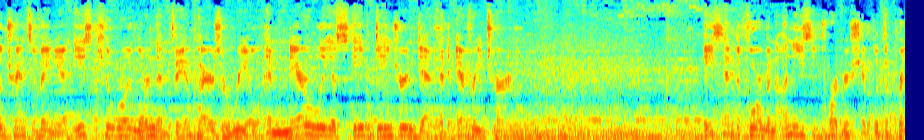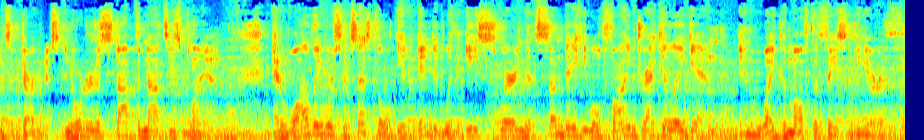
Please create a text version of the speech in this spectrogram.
In Transylvania, Ace Kilroy learned that vampires are real and narrowly escaped danger and death at every turn. Ace had to form an uneasy partnership with the Prince of Darkness in order to stop the Nazis' plan. And while they were successful, it ended with Ace swearing that someday he will find Dracula again and wipe him off the face of the earth.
